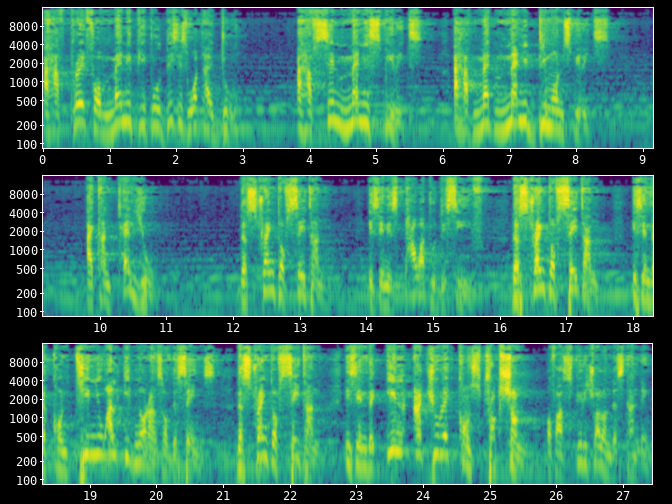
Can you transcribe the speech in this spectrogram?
I have prayed for many people. This is what I do. I have seen many spirits. I have met many demon spirits. I can tell you the strength of Satan is in his power to deceive. The strength of Satan is in the continual ignorance of the saints. The strength of Satan is in the inaccurate construction of our spiritual understanding.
